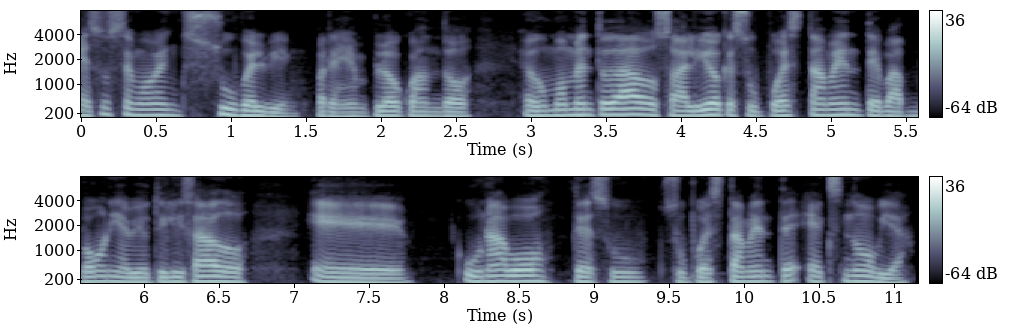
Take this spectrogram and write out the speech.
Esos se mueven súper bien. Por ejemplo, cuando en un momento dado salió que supuestamente Bad Bunny había utilizado eh, una voz de su supuestamente exnovia.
